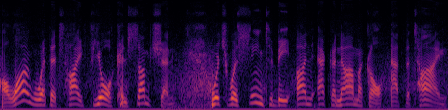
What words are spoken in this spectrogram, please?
along with its high fuel consumption, which was seen to be uneconomical at the time.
